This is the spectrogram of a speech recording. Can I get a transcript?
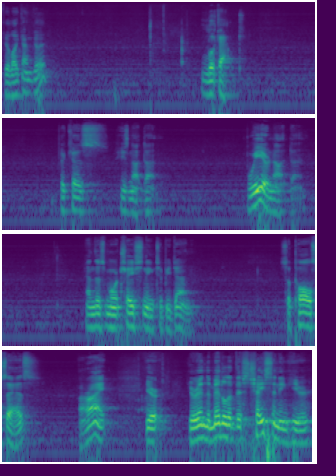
feel like I'm good. Look out. Because he's not done. We are not done. And there's more chastening to be done. So Paul says, All right, you're, you're in the middle of this chastening here.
